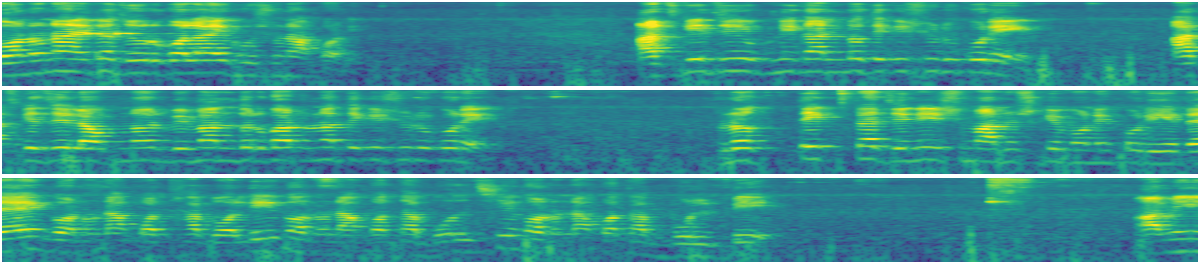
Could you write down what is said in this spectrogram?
গণনা এটা জোর গলায় ঘোষণা করে। আজকে যে অগ্নিকাণ্ড থেকে শুরু করে, আজকে যে লখনৌর বিমান দুর্ঘটনা থেকে শুরু করে, প্রত্যেকটা জিনিস মানুষকে মনে করিয়ে দেয়, গণনা কথা বলে, গণনা কথা বলছে, গণনা কথা বলবে। আমি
